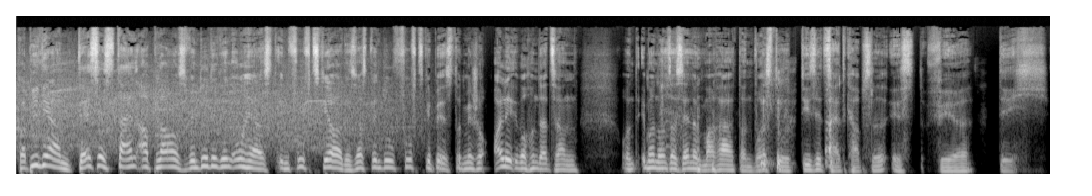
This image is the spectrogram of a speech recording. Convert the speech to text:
Corbinian, das ist dein Applaus, wenn du dir den anhörst in 50 Jahren. Das heißt, wenn du 50 bist und wir schon alle über 100 sind und immer noch unsere Sendung machen, dann weißt du, diese Zeitkapsel ist für dich.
